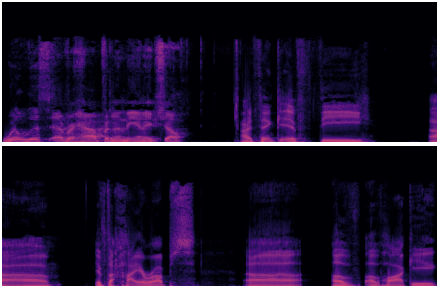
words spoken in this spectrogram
Will this ever happen in the nhl I think if the uh, if the higher ups uh, of of hockey,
